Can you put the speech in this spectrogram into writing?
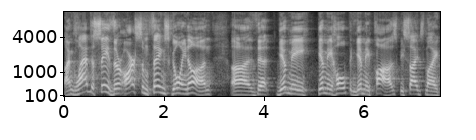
I'm glad to see there are some things going on uh, that give me, give me hope and give me pause besides my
